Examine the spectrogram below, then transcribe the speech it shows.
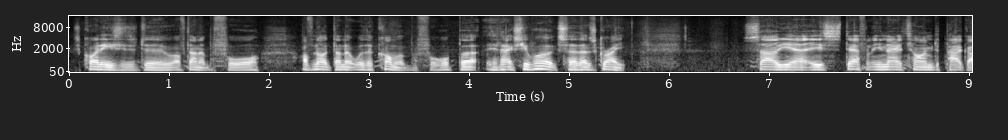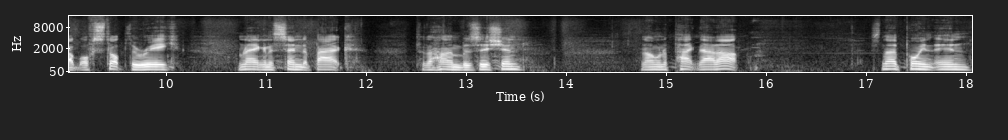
It's quite easy to do. I've done it before. I've not done it with a Comet before, but it actually works, so that was great. So yeah, it's definitely now time to pack up. I've stopped the rig. I'm now going to send it back to the home position and I'm going to pack that up. There's no point in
